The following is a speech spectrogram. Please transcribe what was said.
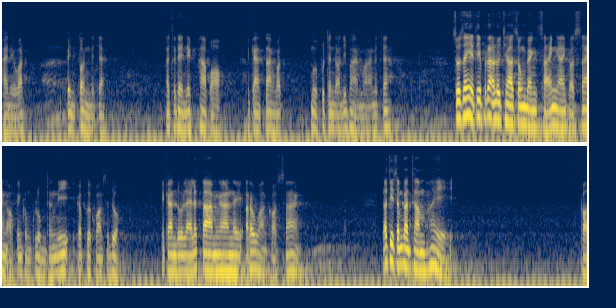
ภายในวัดเป็นต้นนะจ๊ะเราจะได้นึกภาพออกในการสร้างวัดเมื่อพุทธันดรที่ผ่านมานะจ๊ะส่วนสาเหตุที่พระอนุชาทรงแบ่งสายงานก่อสร้างออกเป็นกลุ่มๆทั้งนี้ก็เพื่อความสะดวก ในการดูแลและตามงานในระหว่างก่อสร้าง และที่สำคัญทำให้ ก่อ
